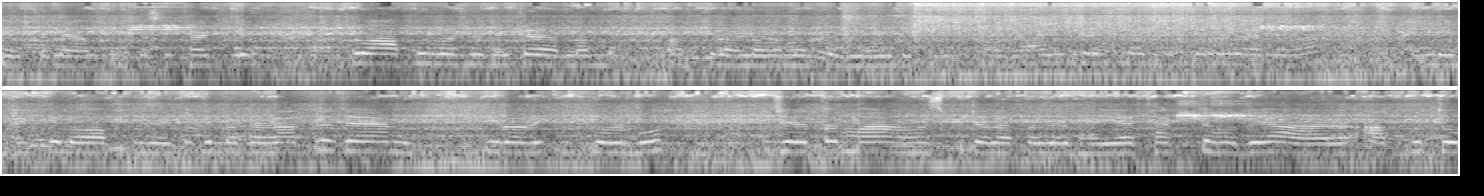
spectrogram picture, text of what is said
দরকার নেই, আপুর কাছে থাকতে তো আপুর বাসা থেকে রান্না, আপু রান্নাবান্না করব আমি চাইছিলাম বিকেলে যাব না বিকেলেও আপু যাইতে? কিন্তু রাত্রে যায় আমি কীভাবে কী করব? যেহেতু মা হসপিটালে আপনাদের ভাইয়া থাকতে হবে আর আপু তো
